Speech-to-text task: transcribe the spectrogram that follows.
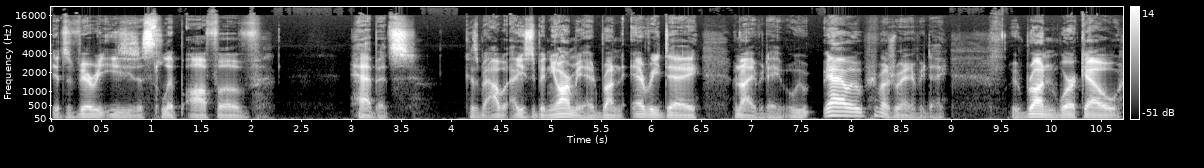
it's very easy to slip off of habits. Because I, I, used to be in the army, I'd run every day, not every day. We yeah, we pretty much ran every day. We'd run, workout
